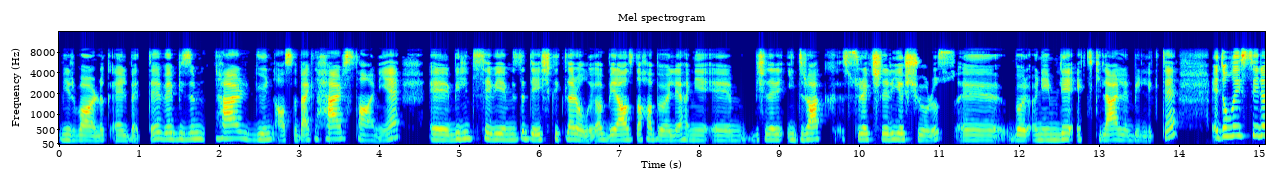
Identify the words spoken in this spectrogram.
bir varlık elbette ve bizim her gün aslında belki her saniye e, bilinç seviyemizde değişiklikler oluyor. Biraz daha böyle hani e, bir şeyleri idrak süreçleri yaşıyoruz. E, böyle önemli etkilerle birlikte. E, dolayısıyla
